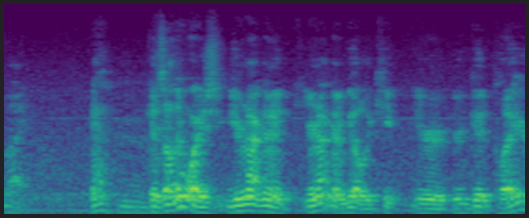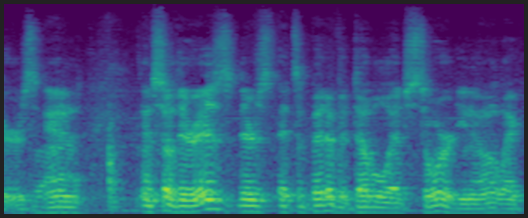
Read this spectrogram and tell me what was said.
Right. yeah, because otherwise you're not gonna you're not gonna be able to keep your, your good players. Right. And and so there is there's it's a bit of a double edged sword, you know, like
